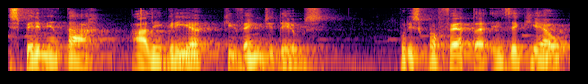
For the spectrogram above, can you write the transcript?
experimentar a alegria que vem de Deus. Por isso o profeta Ezequiel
